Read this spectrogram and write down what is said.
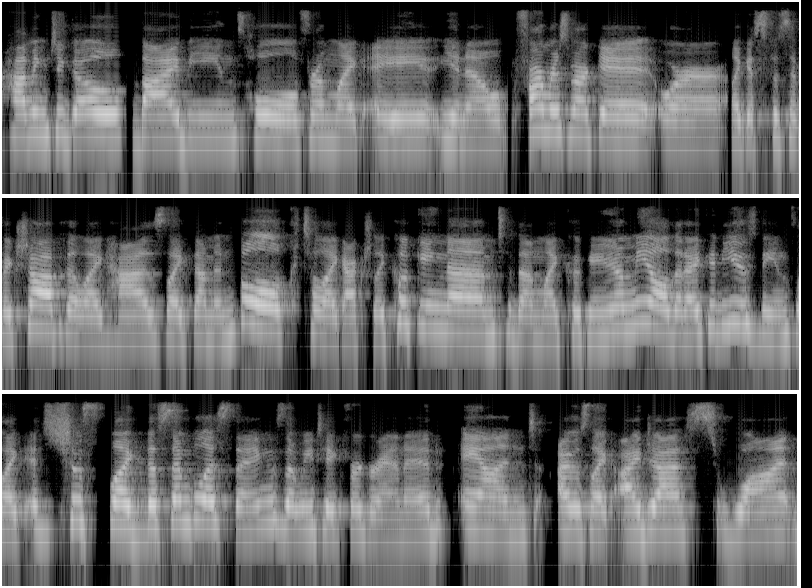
having to go buy beans whole from like a, you know, farmer's market or like a specific shop that like has like them in bulk to like actually cooking them to then like cooking a meal that I could use beans. Like, it's just like the simplest things that we take for granted. And I was like, I just want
